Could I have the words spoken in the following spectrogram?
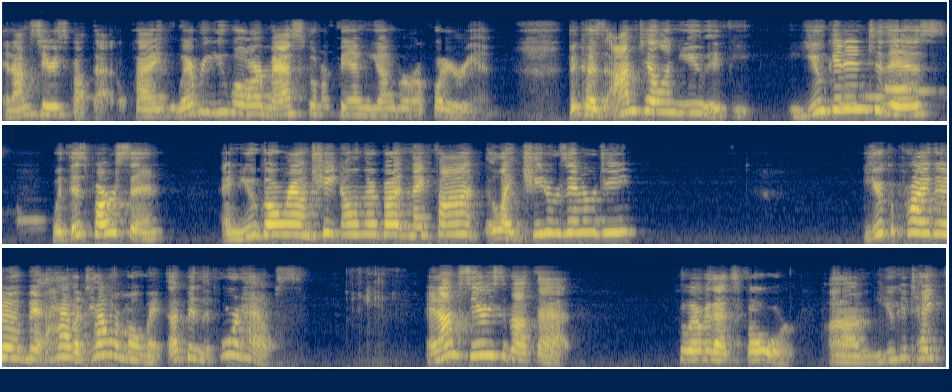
And I'm serious about that, okay? Whoever you are, masculine or femme, younger, Aquarian. Because I'm telling you, if you, you get into this with this person and you go around cheating on their butt and they find like cheaters energy, you could probably gonna have a tower moment up in the courthouse. And I'm serious about that. Whoever that's for. Um, you could take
